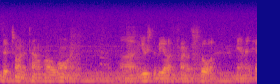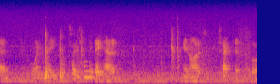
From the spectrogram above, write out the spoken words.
that's on the town hall lawn, uh, used to be out in front of the store, and it had, when they, Sorry, tell me about they had it, in order to protect it for,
